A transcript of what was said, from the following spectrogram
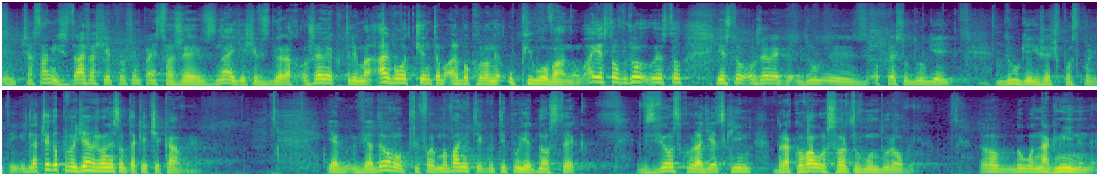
Y, Czasami zdarza się, proszę Państwa, że znajdzie się w zbiorach orzełek, który ma albo odciętą, albo koronę upiłowaną, a jest to, jest to, jest to orzełek y, z okresu II, II Rzeczpospolitej. I dlaczego powiedziałem, że one są takie ciekawe? Jak wiadomo, przy formowaniu tego typu jednostek w Związku Radzieckim brakowało sortów mundurowych. To było nagminne.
